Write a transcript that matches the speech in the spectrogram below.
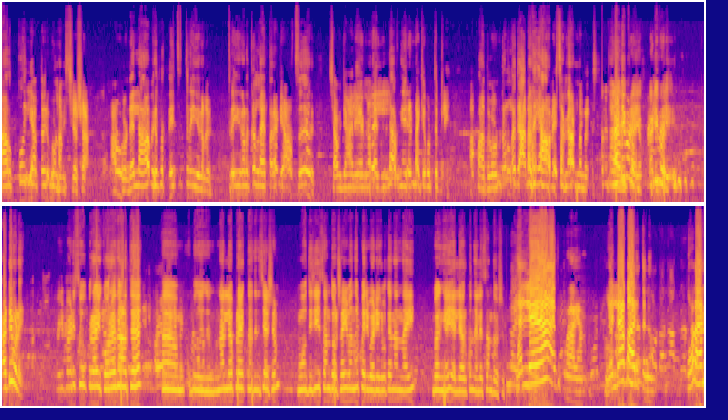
ആർക്കും ഇല്ലാത്തൊരു ഗുണവിശേഷം അതുകൊണ്ട് എല്ലാവരും പ്രത്യേകിച്ച് സ്ത്രീകൾ സ്ത്രീകൾക്കുള്ള എത്ര ഗ്യാസ് ശൗചാലയങ്ങളെല്ലാം നേരുണ്ടാക്കി കൊടുത്തിട്ടില്ലേ? അപ്പൊ അതുകൊണ്ടുള്ള ഒരാളാണ് ഈ ആവേശം കാണുന്നത്. അടിപൊളി അടിപൊളി. അടിപൊളി. പരിപാടി സൂപ്പറായി കുറെ നാളത്തെ നല്ല പ്രയത്നത്തിന് ശേഷം മോദിജി സന്തോഷമായി വന്ന് പരിപാടികളൊക്കെ നന്നായി ഭംഗിയായി. എല്ലാവർക്കും നല്ല സന്തോഷം. നല്ല അഭിപ്രായം. എല്ലാ കാര്യത്തിനും തൊടാൻ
